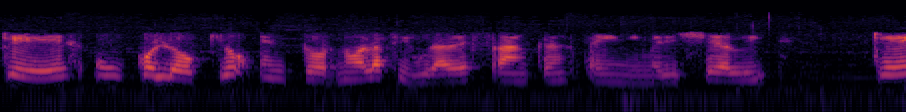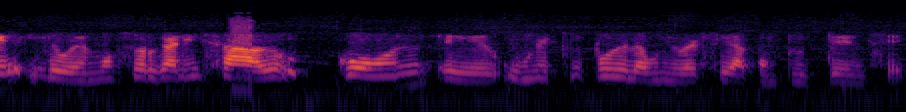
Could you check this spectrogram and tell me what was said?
que es un coloquio en torno a la figura de Frankenstein y Mary Shelley, que lo hemos organizado con eh, un equipo de la Universidad Complutense.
